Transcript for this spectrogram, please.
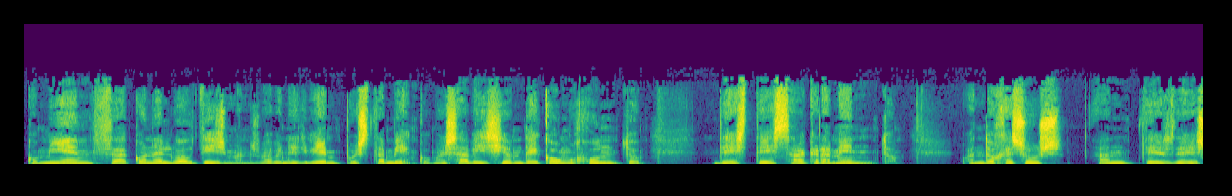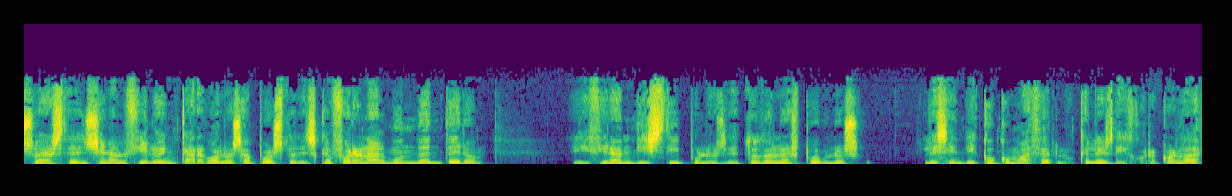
comienza con el bautismo. Nos va a venir bien pues también como esa visión de conjunto de este sacramento. Cuando Jesús, antes de su ascensión al cielo, encargó a los apóstoles que fueran al mundo entero e hicieran discípulos de todos los pueblos, les indicó cómo hacerlo. ¿Qué les dijo? Recordad,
